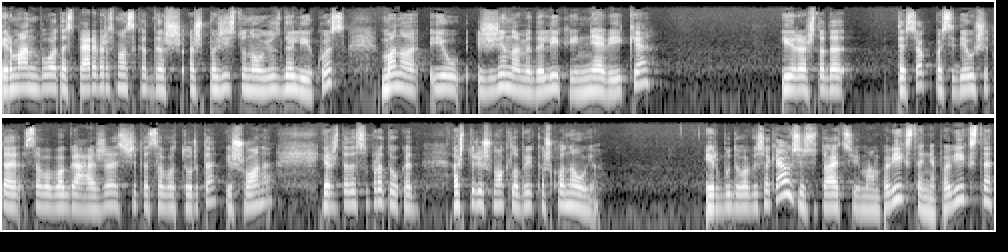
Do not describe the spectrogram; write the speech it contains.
Ir man buvo tas perversmas, kad aš, aš pažįstu naujus dalykus, mano jau žinomi dalykai neveikia. Ir aš tada tiesiog pasidėjau šitą savo bagažą, šitą savo turtą į šoną ir aš tada supratau, kad aš turiu išmokti labai kažko naujo. Ir būdavo visokiausių situacijų, man pavyksta, nepavyksta,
